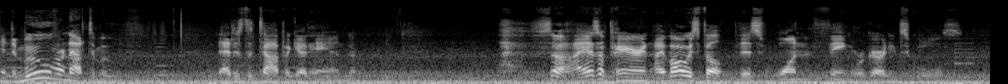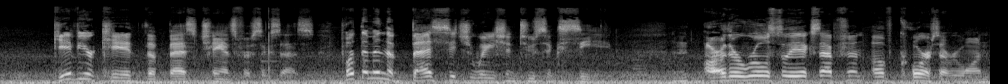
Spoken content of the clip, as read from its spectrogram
and to move or not to move? That is the topic at hand. So, as a parent, I've always felt this one thing regarding schools give your kid the best chance for success. Put them in the best situation to succeed. Are there rules to the exception? Of course, everyone.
